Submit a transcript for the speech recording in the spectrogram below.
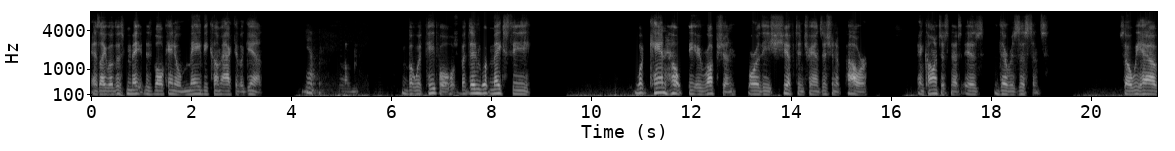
And it's like, well, this may this volcano may become active again. Yeah. Um, but with people, but then what makes the what can help the eruption or the shift in transition of power and consciousness is their resistance. So we have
